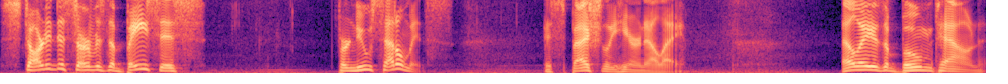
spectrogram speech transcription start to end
started to serve as the basis for new settlements, especially here in LA. LA is a boom town.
